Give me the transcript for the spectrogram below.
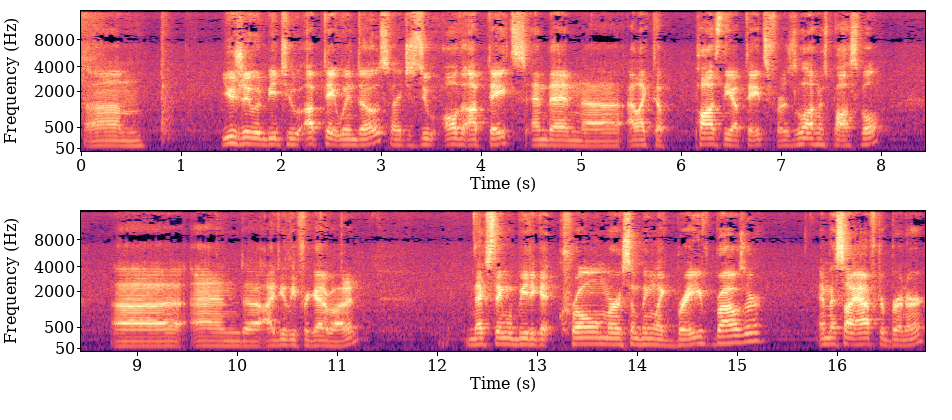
do, um, usually would be to update Windows. I just do all the updates and then uh, I like to pause the updates for as long as possible uh, and uh, ideally forget about it. Next thing would be to get Chrome or something like Brave browser, MSI Afterburner,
